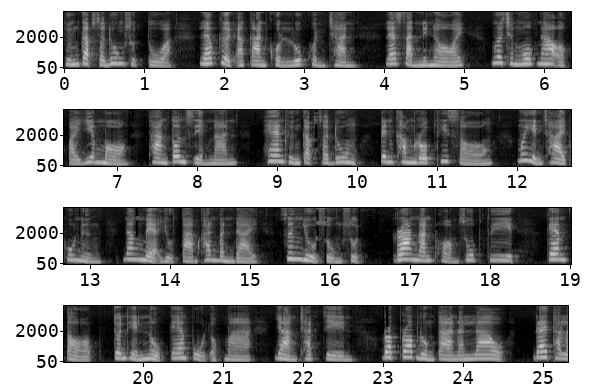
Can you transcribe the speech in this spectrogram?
ถึงกับสะดุ้งสุดตัว แล้วเกิดอาการขนลุกขนชัน และสั่นน้อยเมื่อชะโงกหน้าออกไปเยี่ยมมอง ทางต้นเสียงนั้น แห้งถึงกับสะดุ้ง เป็นคำรบที่สอง เมื่อเห็นชายผู้หนึ่ง นั่งแบะอยู่ตามขั้นบันได ซึ่งอยู่สูงสุด ร่างนั้นผอมซูบซีด แก้มตอบ จนเห็นโหนกแก้มปูดออกมา อย่างชัดเจน รอบๆดวงตานั้นเล่า ได้ถล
